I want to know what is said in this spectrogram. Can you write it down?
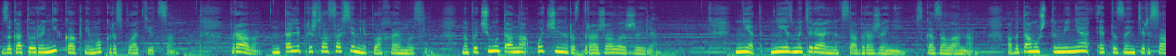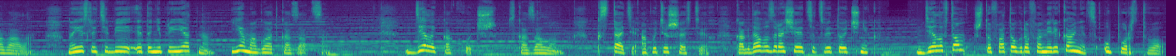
за которую никак не мог расплатиться. Право, Натали пришла совсем неплохая мысль, но почему-то она очень раздражала Жиля. «Нет, не из материальных соображений», — сказала она, «а потому что меня это заинтересовало. Но если тебе это неприятно, я могу отказаться». «Делай как хочешь», — сказал он. «Кстати, о путешествиях. Когда возвращается цветочник?» Дело в том, что фотограф-американец упорствовал.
